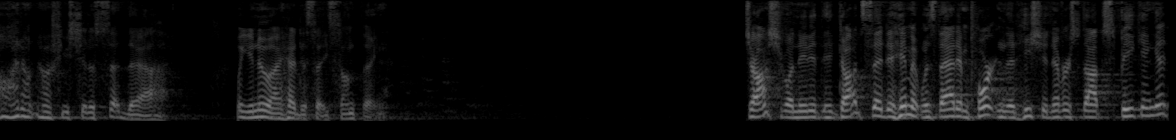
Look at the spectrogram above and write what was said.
Oh, I don't know if you should have said that. Well, you knew I had to say something. Joshua needed, God said to him it was that important that he should never stop speaking it,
